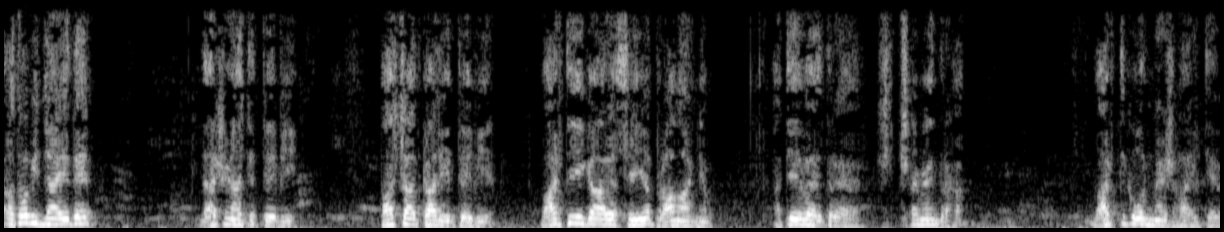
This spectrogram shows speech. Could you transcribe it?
अतोपि ज्ञायते दाक्षिणात्यत्वेपि पाश्चात्कालिकत्वेपि प्रामाण्यम्। अतएव तत्र क्षेमेन्द्रः, वार्तिकोन्मेषः इत्येव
